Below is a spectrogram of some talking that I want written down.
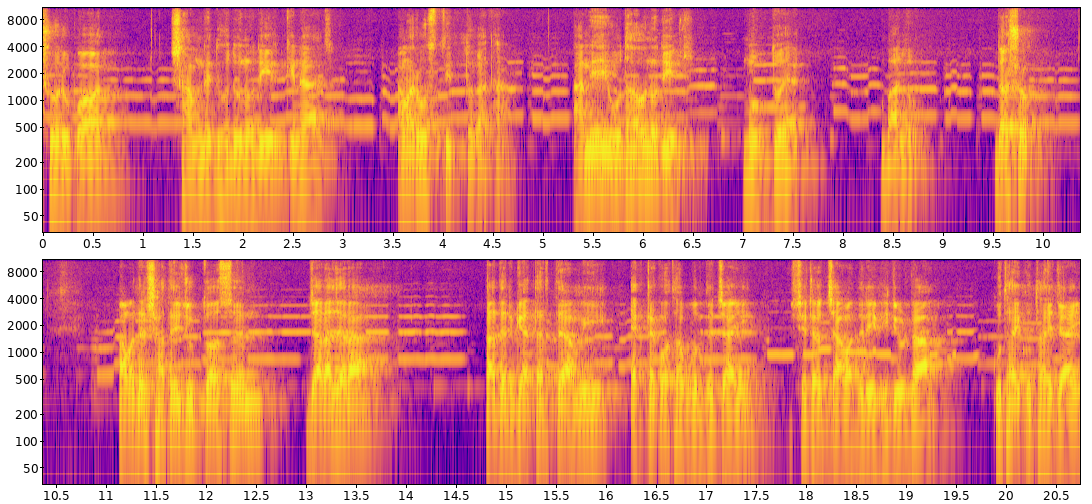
সরু পথ, সামনে ধুধু নদীর কিনার, আমার অস্তিত্ব গাথা। আমি এই উধাও নদীর মুগ্ধ এক বালক। দর্শক, আমাদের সাথেই যুক্ত আছেন যারা যারা। তাদের জ্ঞাতার্থে আমি একটা কথা বলতে চাই, সেটা হচ্ছে আমাদের এই ভিডিওটা কোথায় কোথায় যায়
